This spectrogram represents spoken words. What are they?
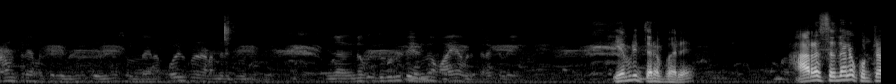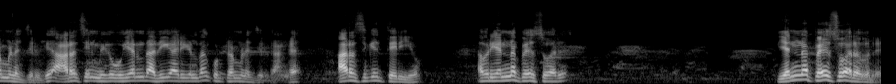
அமைச்சர் எப்படி திறப்பாரு? அரசு தானே குற்றம் இழைச்சிருக்கு. அரசின் மிக உயர்ந்த அதிகாரிகள் தான் குற்றம் இழைச்சிருக்காங்க. அரசுக்கே தெரியும். அவர் என்ன பேசுவார்? என்ன பேசுவார் அவர்?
